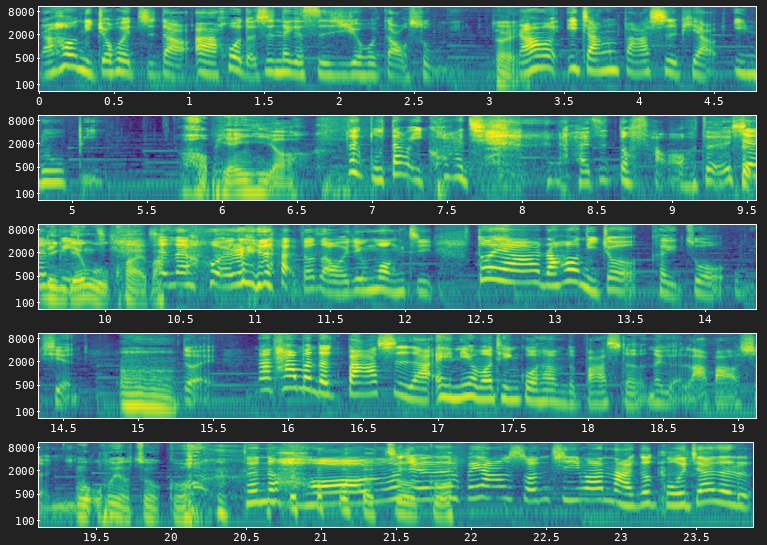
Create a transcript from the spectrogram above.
然后你就会知道啊，或者是那个司机就会告诉你。对，然后一张巴士票一卢比，好便宜哦。这不到一块钱，还是多少哦？对，现在零点五块吧。现在汇率大概多少？我已经忘记。对啊，然后你就可以坐无线。嗯，对。那他们的巴士啊，哎、欸，你有没有听过他们的巴士的那个喇叭声音？我我有坐过，真的好，你不觉得非常神奇吗？哪个国家的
